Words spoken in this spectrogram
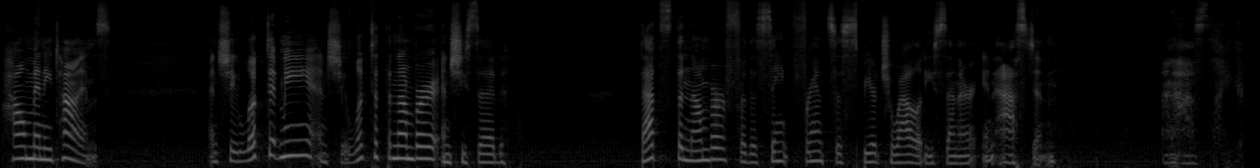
how many times. And she looked at me and she looked at the number and she said, That's the number for the St. Francis Spirituality Center in Aston. And I was like,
